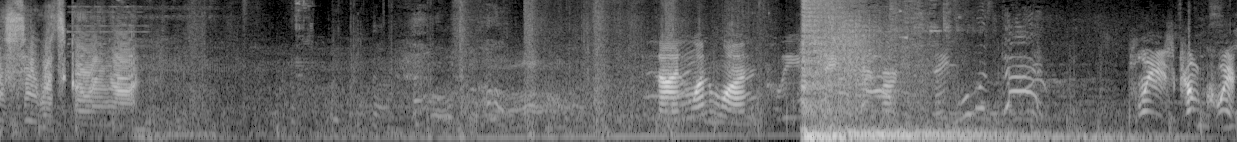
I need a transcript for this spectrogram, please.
go see what's going on. 911, please state an emergency. What was that? Please, come quick.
